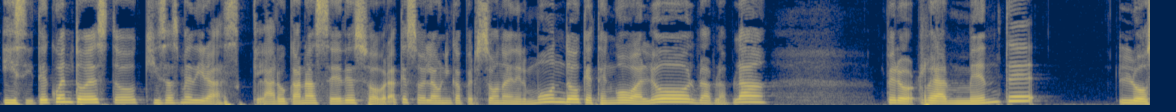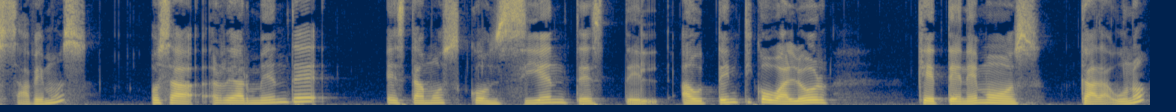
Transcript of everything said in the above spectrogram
Y si te cuento esto, quizás me dirás, claro, Cana, sé de sobra que soy la única persona en el mundo, que tengo valor, bla, bla, bla. Pero realmente lo sabemos? O sea, ¿realmente estamos conscientes del auténtico valor que tenemos cada uno?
